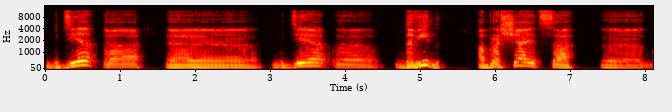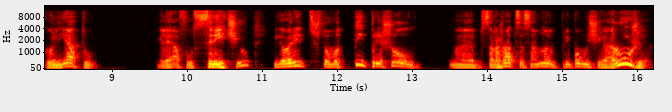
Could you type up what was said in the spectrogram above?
где, э, э, где э, Давид обращается э, к Гольяту, Голиафу с речью и говорит, что вот ты пришел э, сражаться со мной при помощи оружия,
